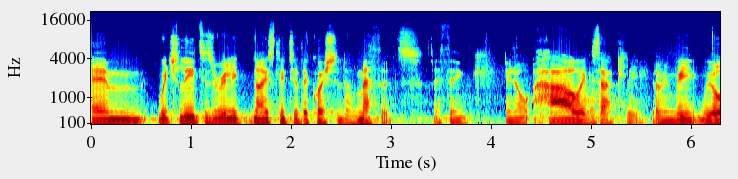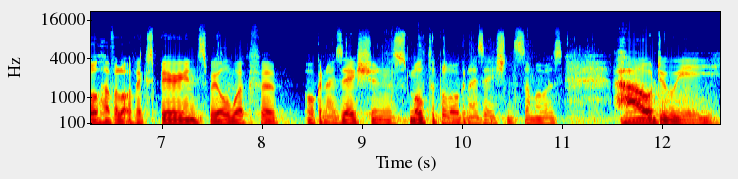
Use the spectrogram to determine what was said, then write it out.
Um, which leads us really nicely to the question of methods, I think. You know, how exactly? I mean, we, we all have a lot of experience. We all work for organizations, multiple organizations, some of us. How do we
